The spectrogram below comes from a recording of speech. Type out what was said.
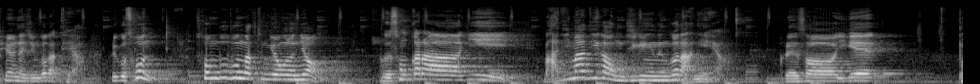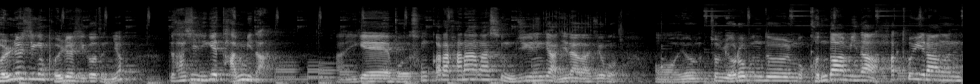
표현해 준 것 같아요. 그리고 손, 손 부분 같은 경우는요, 그 손가락이 마디마디가 움직이는 건 아니에요. 그래서 이게 벌려지긴 벌려지거든요. 근데 사실 이게 답니다. 아, 이게 뭐 손가락 하나하나씩 움직이는 게 아니라 가지고 어, 여- 좀 여러분들 뭐 건담이나 핫토이랑은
